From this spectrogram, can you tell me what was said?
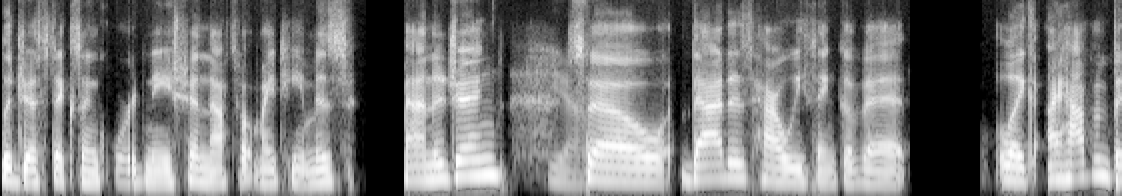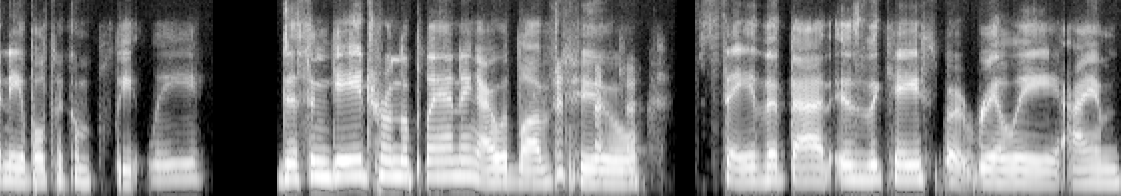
logistics and coordination. That's what my team is managing. Yeah. So that is how we think of it. Like, I haven't been able to completely disengage from the planning. I would love to say that that is the case, but really, I am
